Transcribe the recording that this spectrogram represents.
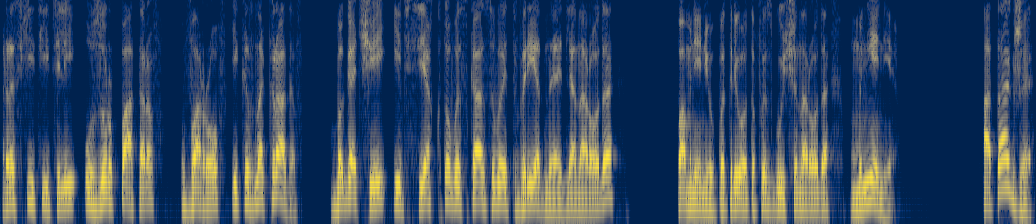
расхитителей, узурпаторов, воров и казнокрадов, богачей и всех, кто высказывает вредное для народа, по мнению патриотов из гуще народа, мнение. А также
